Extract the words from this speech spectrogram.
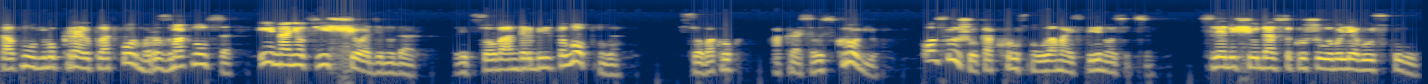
толкнул его к краю платформы, размахнулся и нанес еще один удар. Лицо Вандербильта лопнуло. Все вокруг окрасилось кровью. Он слышал, как хрустнул, ломаясь переносица. Следующий удар сокрушил его левую скулу.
